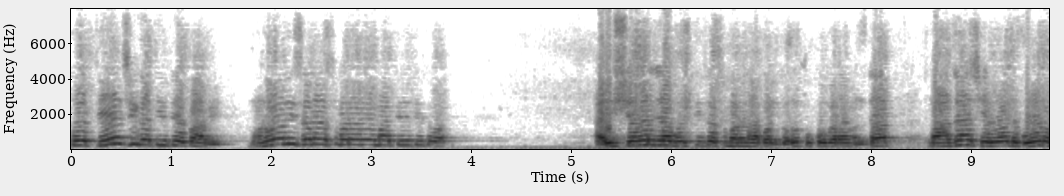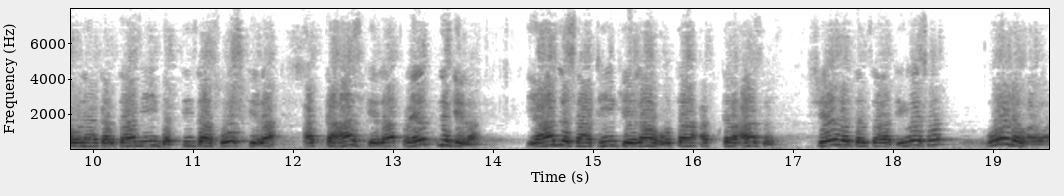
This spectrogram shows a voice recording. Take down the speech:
तो तेच गती ते पावे. म्हणून सदा स्मरण माते तिथवा आयुष्यभर ज्या गोष्टीचं स्मरण आपण करू तुकोबरा म्हणतात माझा शेवट गोड होण्याकरता मी भक्तीचा शोध केला अट्टहास केला प्रयत्न केला. याजसाठी केला होता अट्टहास. शेवटचा दिवस गोड व्हावा.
